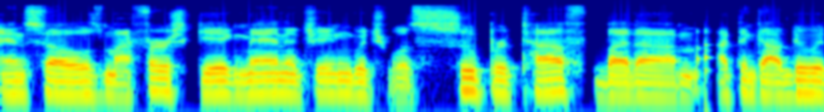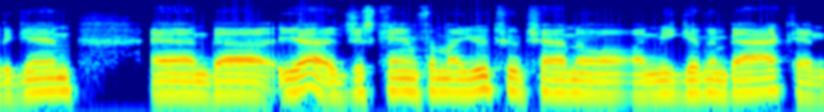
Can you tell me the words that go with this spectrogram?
And so it was my first gig managing, which was super tough, but um, I think I'll do it again and uh, yeah it just came from my youtube channel and me giving back and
